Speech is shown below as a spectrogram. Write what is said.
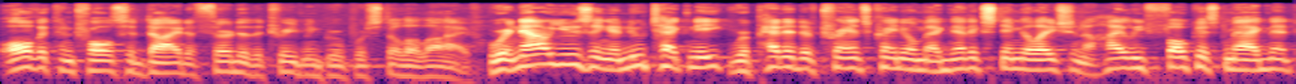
all the controls had died, a third of the treatment group were still alive. We're now using a new technique, repetitive transcranial magnetic stimulation, a highly focused magnet,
